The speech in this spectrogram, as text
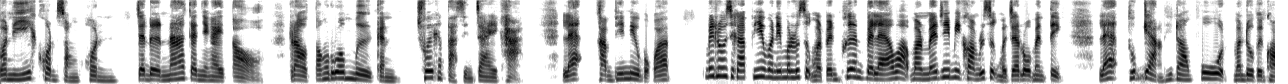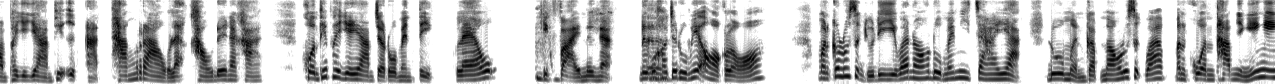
วันนี้คนสองคนจะเดินหน้ากันยังไงต่อ เราต้องร่วมมือกันช่วยกันตัดสินใจค่ะ และคำที่นิวบอกว่าไม่รู้สิครับพี่วันนี้มันรู้สึกเหมือนเป็นเพื่อนไปแล้วอะมันไม่ได้มีความรู้สึกเหมือนจะโรแมนติก และทุกอย่างที่น้องพูด มันดูเป็นความพยายามที่อึดอัดทั้งเราและเขาด้วยนะคะ คนที่พยายามจะโรแมนติกแล้วอีกฝ่ายหนึ่งอะนึกว่าเขาจะดูไม่ออกหรอ มันก็รู้สึกอยู่ดีว่าน้องดูไม่มีใจอะ ดูเหมือนกับน้องรู้สึกว่ามันควรทำอย่างนี้งี้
